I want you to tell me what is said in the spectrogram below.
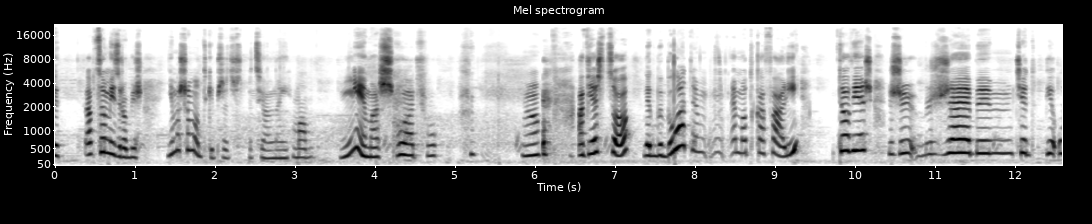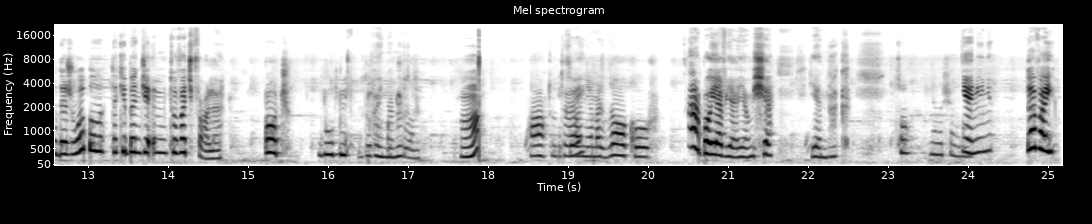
A co mi zrobisz? Nie masz emotki przecież specjalnej. Mam. Nie masz. Płaczu. No. A wiesz co? Jakby była ta emotka fali, to wiesz, że, żeby cię je uderzyło, bo takie będzie emitować fale. Patrz. Lubi, Fajna no. O? Ha, i Tutaj? co, nie masz bloków. A, pojawiają się. Jednak. Co? Nie dosięgnę. Nie, nie, nie. Dawaj,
